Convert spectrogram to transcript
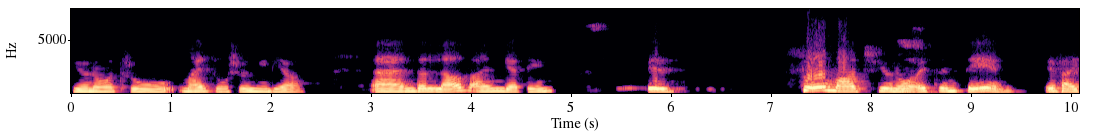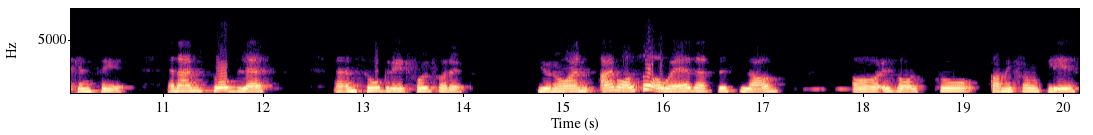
you know, through my social media. And the love I'm getting is so much, you know, it's insane, if I can say. And I'm so blessed and so grateful for it, you know, and I'm also aware that this love uh, is also coming from a place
